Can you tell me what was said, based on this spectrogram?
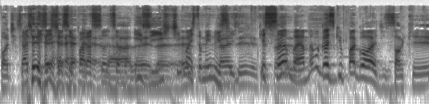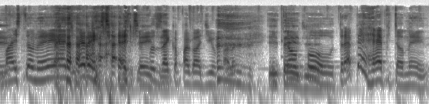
Pode Você acha que existe a separação de Não, samba? não, existe, não, mas também não não existe. existe, Porque não samba é a mesma coisa que o pagode. Só que. Mas também é diferente. É tipo o Zeca Pagodinho falando. Então, Entendi. pô, o trap é rap também.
